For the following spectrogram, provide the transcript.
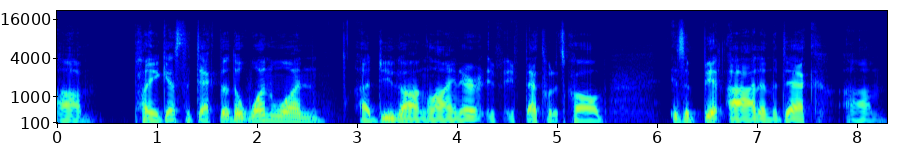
um, playing against the deck. The the one one uh, Dewgong liner, if if that's what it's called, is a bit odd in the deck. Um,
